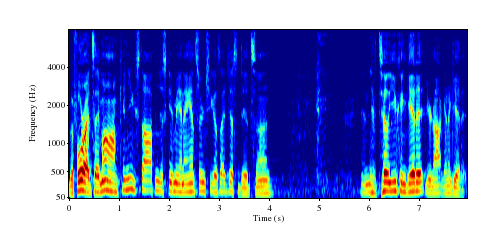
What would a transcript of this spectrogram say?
Before I'd say, Mom, can you stop and just give me an answer? And she goes, I just did, son. and until you can get it, you're not going to get it.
